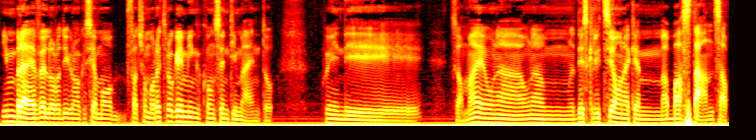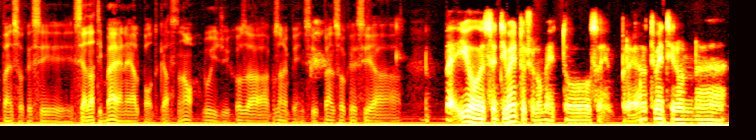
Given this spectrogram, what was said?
In breve loro dicono che siamo, facciamo retro gaming con sentimento. Quindi insomma è una, una, descrizione che abbastanza penso che si, sia dati bene al podcast, no? Luigi, cosa, cosa ne pensi? Penso che sia Beh, io il sentimento ce lo metto sempre, altrimenti non, eh,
